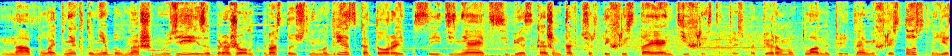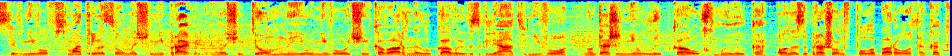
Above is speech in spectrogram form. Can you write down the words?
На полотне, кто не был в нашем музее, изображен восточный мудрец, который соединяет в себе, скажем так, черты Христа и Антихриста. То есть по первому плану перед нами Христос, но если в него всматриваться, он очень неправильный, он очень темный, у него очень коварный лукавый взгляд, у него, ну, даже не улыбка, а ухмылка. Он изображен в полоборота, как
